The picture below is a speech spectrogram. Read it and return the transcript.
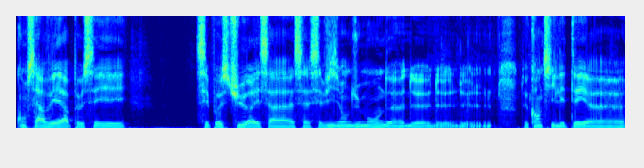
conservé un peu ses, ses postures et sa, sa- ses visions du monde de, de, de, de quand il était. euh,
